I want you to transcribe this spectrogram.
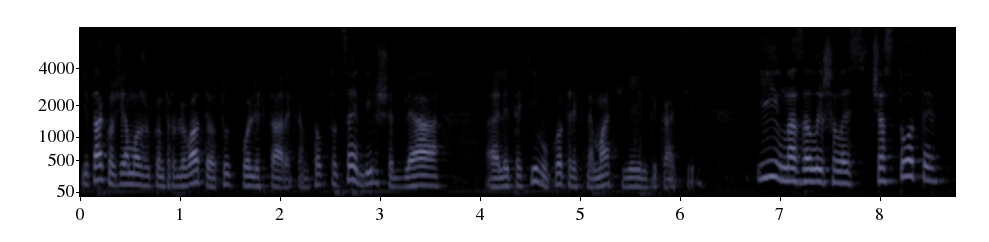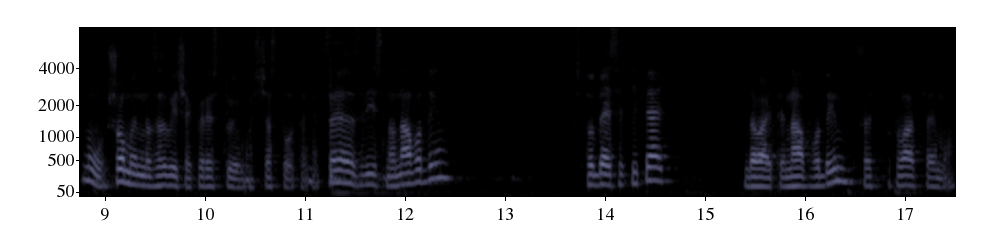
І також я можу контролювати отут по ліхтарикам. Тобто це більше для е, літаків, у котрих нема цієї індикації. І у нас залишились частоти. Ну, що ми зазвичай користуємося частотами? Це, звісно, NAV1, 110,5. Давайте NAV1, щось поклацаємо.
